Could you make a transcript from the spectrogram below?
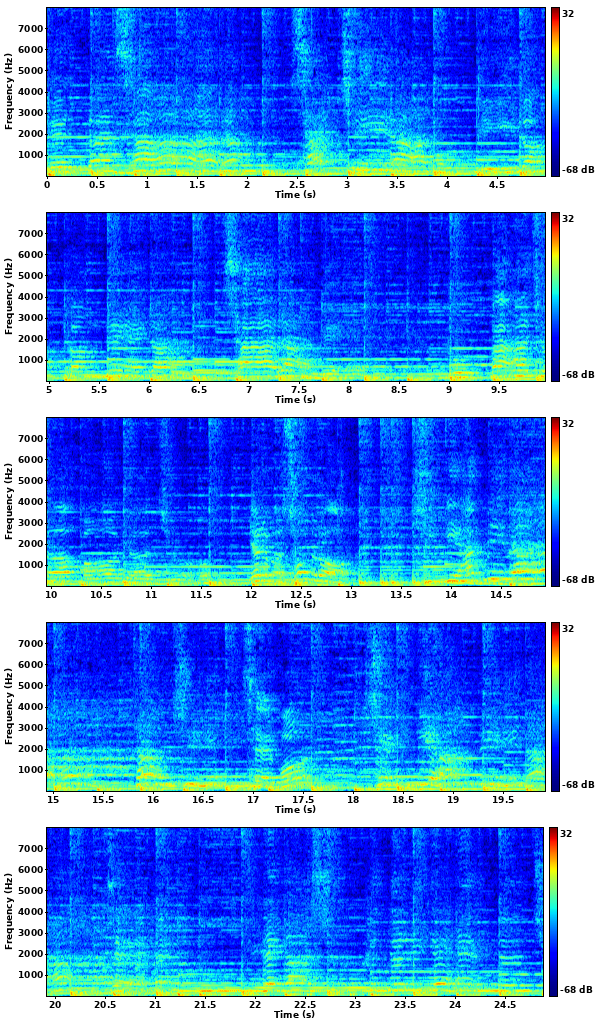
그깟 사랑 사치라고 믿었던 내가 사랑에 푹 빠져버렸죠 여러분 손으로 신기합니다. 당신 세 번 신기합니다. 세. 내 가슴 흔들리게 했는지.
